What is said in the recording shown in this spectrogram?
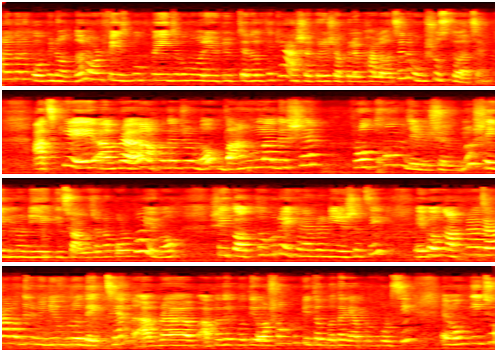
অনেক অনেক অভিনন্দন আমার ফেসবুক পেজ এবং আমার ইউটিউব চ্যানেল থেকে। আশা করি সকলে ভালো আছেন এবং সুস্থ আছেন। আজকে আমরা আপনাদের জন্য বাংলাদেশের প্রথম যে বিষয়গুলো, সেইগুলো নিয়ে কিছু আলোচনা করব এবং সেই তথ্যগুলো এখানে আমরা নিয়ে এসেছি। এবং আপনারা যারা আমাদের ভিডিওগুলো দেখছেন, আমরা আপনাদের প্রতি অসংখ্য কৃতজ্ঞতা জ্ঞাপন করছি। এবং কিছু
